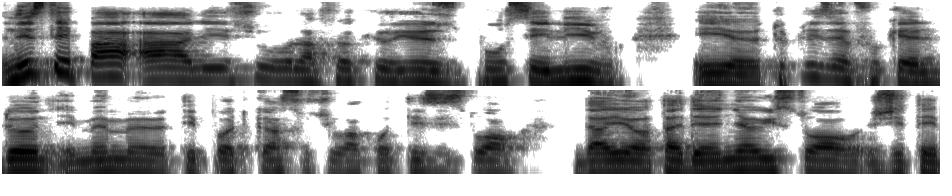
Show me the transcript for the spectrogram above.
n'hésitez pas à aller sur La Fleur Curieuse pour ses livres et euh, toutes les infos qu'elle donne et même euh, tes podcasts où tu racontes tes histoires. D'ailleurs, ta dernière histoire, j'étais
